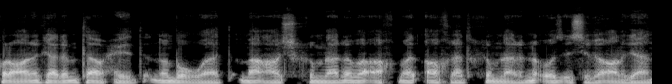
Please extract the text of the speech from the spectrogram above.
Qur'oni karim tavhid nubuvvat maosh hukmlari va oxirat hukmlarini o'z ichiga olgan.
